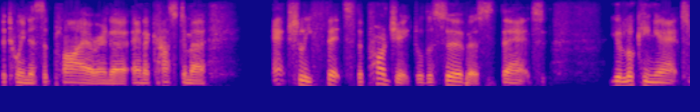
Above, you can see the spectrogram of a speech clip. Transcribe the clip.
between a supplier and a, and a customer actually fits the project or the service that you're looking at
